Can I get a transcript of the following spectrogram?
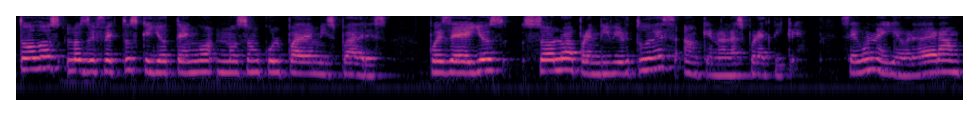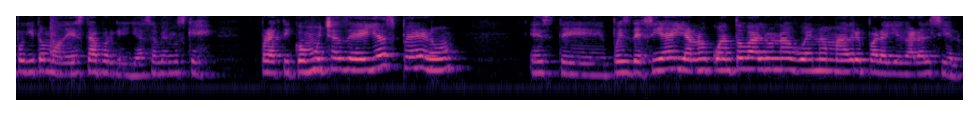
todos los defectos que yo tengo no son culpa de mis padres, pues de ellos solo aprendí virtudes, aunque no las practiqué. Según ella, ¿verdad? Era un poquito modesta porque ya sabemos que practicó muchas de ellas, pero este, pues decía ella, ¿no? ¿Cuánto vale una buena madre para llegar al cielo?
